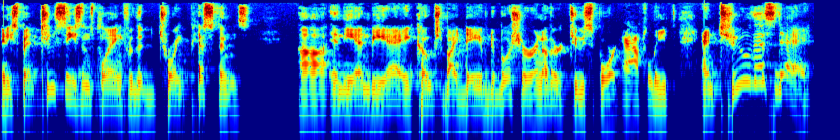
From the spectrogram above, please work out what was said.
and he spent two seasons playing for the Detroit Pistons uh, in the NBA, coached by Dave DeBusschere and other two sport athletes. And to this day,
